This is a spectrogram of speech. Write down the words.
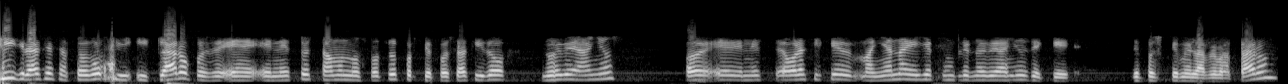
Sí, gracias a todos y, y claro, pues eh, en esto estamos nosotros porque pues ha sido nueve años. Eh, En este, ahora sí que mañana ella cumple nueve años de que, de pues que me la arrebataron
